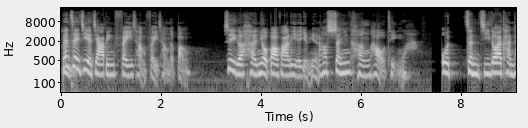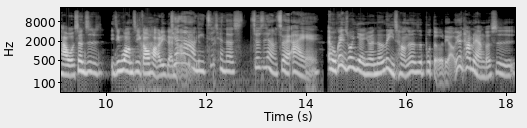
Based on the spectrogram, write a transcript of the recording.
但这一季的嘉宾非常非常的棒，是一个很有爆发力的演员，然后声音很好听。哇，我整集都在看他，我甚至已经忘记高华丽在！哪里天啊。你之前的就是这种最爱哎。哎，我跟你说，演员的立场真的是不得了，因为他们两个是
